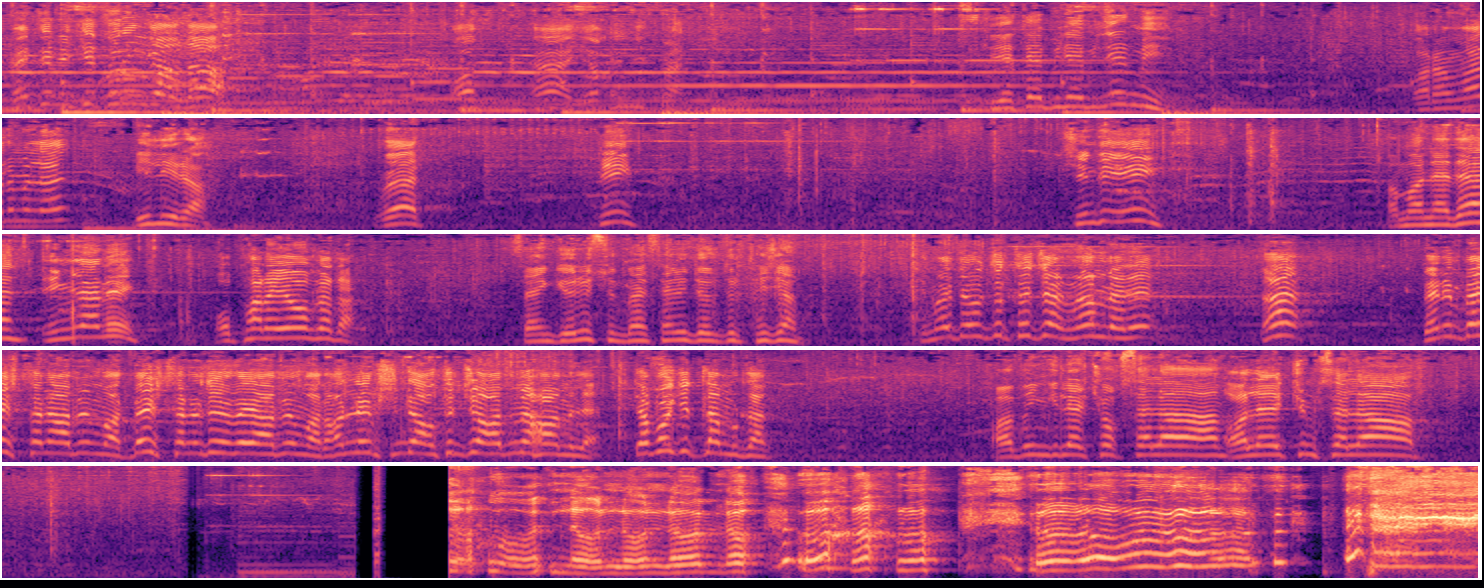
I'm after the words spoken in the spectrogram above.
Metin iki turun kaldı ha. Of he yakın gitme. Bisiklete binebilir miyim? Paran var mı lan? 1 lira. Ver. İn. Şimdi in. Ama neden? İn lan in. O paraya o kadar. Sen görürsün ben seni dövdürteceğim. Kime dövdürteceksin lan beni? He? Benim beş tane abim var. Beş tane de üvey abim var. Annem şimdi altıncı abime hamile. Defol git lan buradan. Abingiler çok selam. Aleyküm selam. no, no, no, no.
